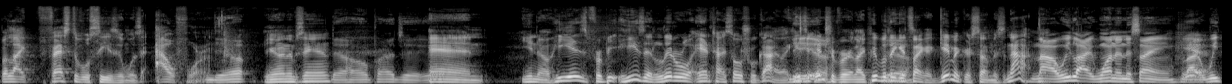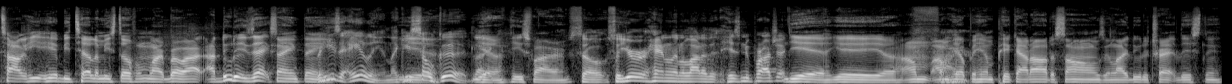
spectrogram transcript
But like festival season was out for him. Yep. You know what I'm saying? That whole project. Yeah. and you know he is for he's a literal antisocial guy like he's an introvert like people think it's like a gimmick or something it's not Nah, we like one and the same. Yeah. Like we talk, he he'll be telling me stuff. I'm like, bro, I, I do the exact same thing. but he's an alien like he's so good like, yeah, he's fire. so so you're handling a lot of the, his new project Yeah, yeah, yeah. yeah. I'm I'm helping him pick out all the songs and like do the track listing.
